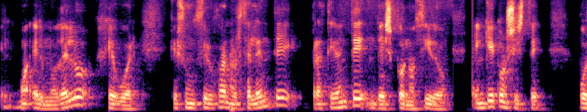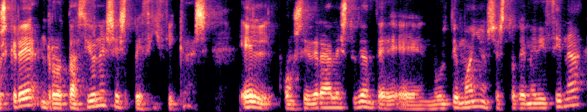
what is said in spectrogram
el, modelo Hewer, que es un cirujano excelente, prácticamente desconocido. ¿En qué consiste? Pues crea rotaciones específicas. Él considera al estudiante en último año, en sexto de medicina,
